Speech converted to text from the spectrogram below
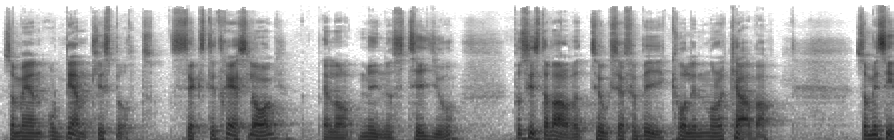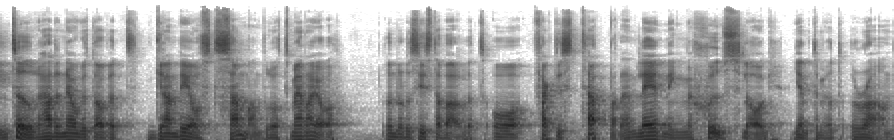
Som med en ordentlig spurt, 63 slag, eller minus 10, på sista varvet tog sig förbi Colin Morikawa. Som i sin tur hade något av ett grandiost sammanbrott menar jag under det sista varvet och faktiskt tappade en ledning med sju slag gentemot Rahm.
